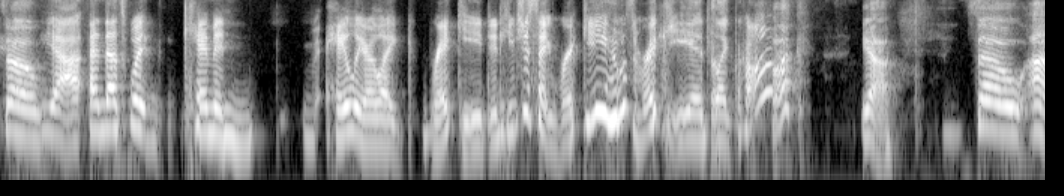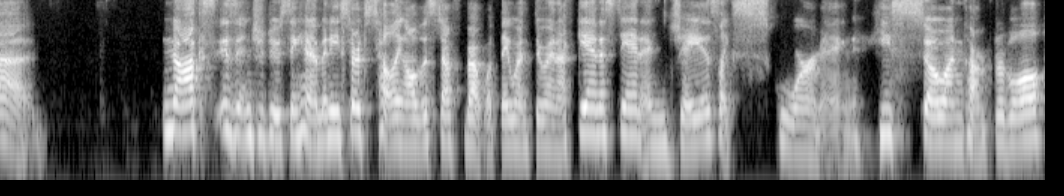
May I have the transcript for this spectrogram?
So yeah, and that's what Kim and Haley are like, Ricky. Did he just say Ricky? Who's Ricky? It's like, huh? Fuck. Yeah. So uh Knox is introducing him and he starts telling all this stuff about what they went through in Afghanistan. And Jay is like squirming. He's so uncomfortable.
